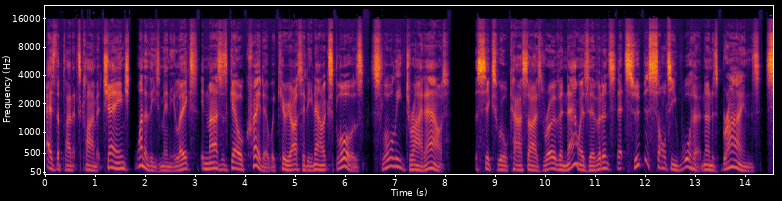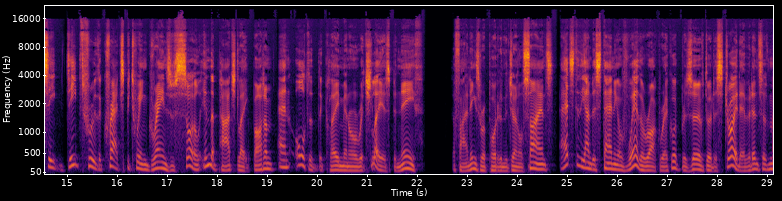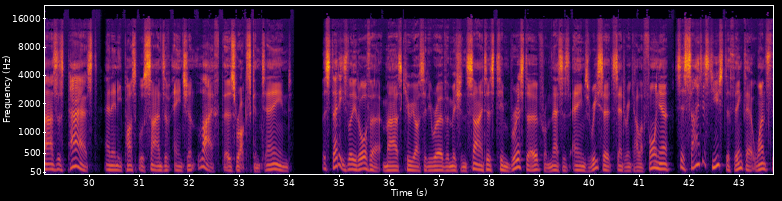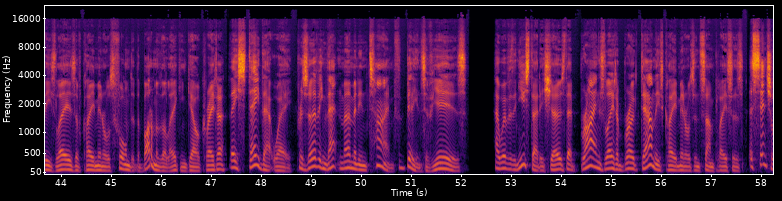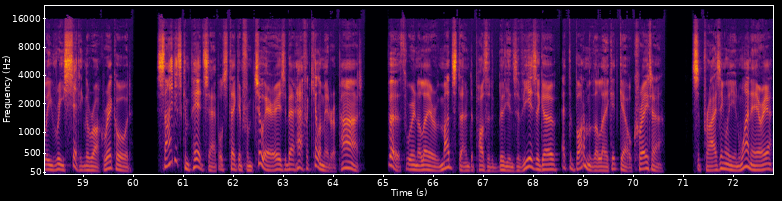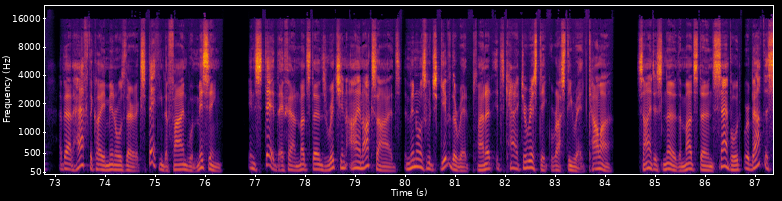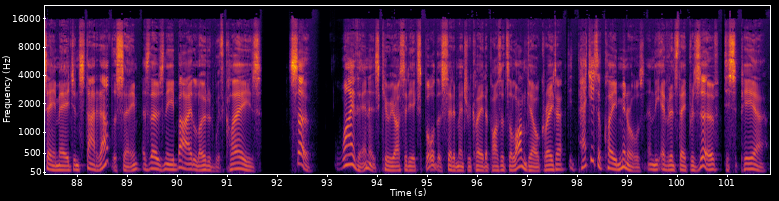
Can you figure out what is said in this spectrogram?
As the planet's climate changed, one of these many lakes, in Mars's Gale crater where Curiosity now explores, slowly dried out. The six wheel car sized rover now has evidence that super salty water, known as brines, seeped deep through the cracks between grains of soil in the parched lake bottom and altered the clay mineral rich layers beneath. The findings, reported in the journal Science, adds to the understanding of where the rock record preserved or destroyed evidence of Mars's past and any possible signs of ancient life those rocks contained. The study's lead author, Mars Curiosity rover mission scientist Tim Bristow from NASA's Ames Research Center in California, says scientists used to think that once these layers of clay minerals formed at the bottom of the lake in Gale Crater, they stayed that way, preserving that moment in time for billions of years. However, the new study shows that brines later broke down these clay minerals in some places, essentially resetting the rock record. Scientists compared samples taken from two areas about half a kilometre apart. Both were in a layer of mudstone deposited billions of years ago at the bottom of the lake at Gale Crater. Surprisingly, in one area, about half the clay minerals they were expecting to find were missing, Instead, they found mudstones rich in iron oxides, the minerals which give the red planet its characteristic rusty red colour. Scientists know the mudstones sampled were about the same age and started out the same as those nearby loaded with clays. So, why then, as Curiosity explored the sedimentary clay deposits along Gale Crater, did patches of clay minerals and the evidence they preserve disappear?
